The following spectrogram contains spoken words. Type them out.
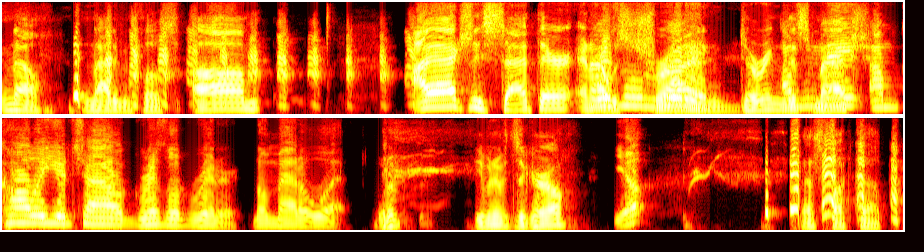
no, not even close. Um, I actually sat there and I was Grizzled trying during I'm, this name- match, I'm calling your child grizzled Ridder, no matter what. even if it's a girl. Yep. That's fucked up.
